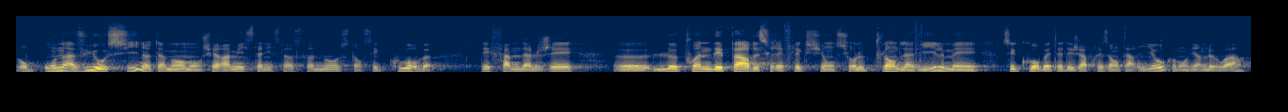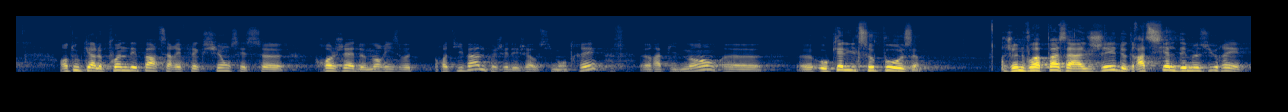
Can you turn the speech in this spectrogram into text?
On, a vu aussi, notamment mon cher ami Stanislas von Moos, dans ses courbes des femmes d'Alger, euh, le point de départ de ces réflexions sur le plan de la ville, mais ces courbes étaient déjà présentes à Rio, comme on vient de le voir. En tout cas, le point de départ de sa réflexion, c'est ce projet de Maurice Rotival, que j'ai déjà aussi montré euh, rapidement, euh, auquel il s'oppose. Je ne vois pas à Alger de gratte-ciel démesuré,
